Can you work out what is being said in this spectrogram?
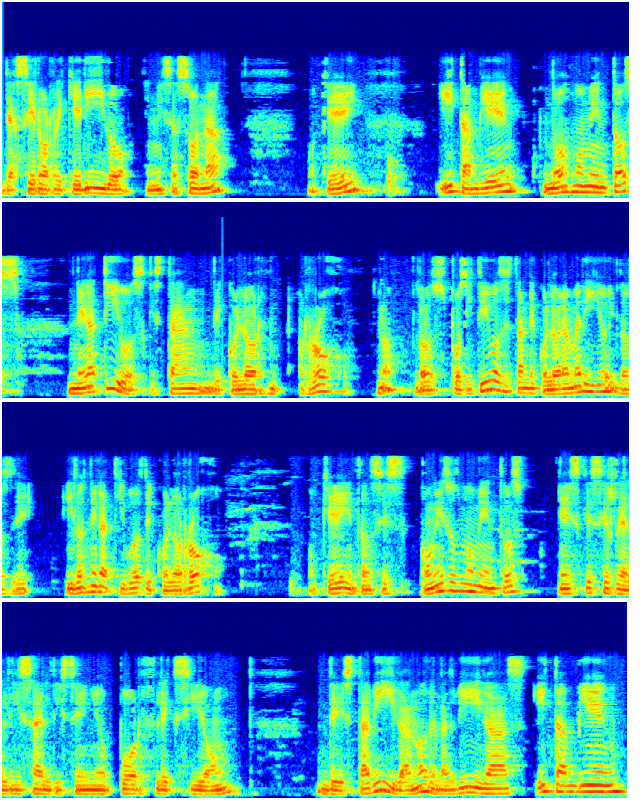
de acero requerido en esa zona. ¿Ok? Y también dos momentos negativos que están de color rojo. ¿no? Los positivos están de color amarillo y los, de, y los negativos de color rojo. ¿Ok? Entonces, con esos momentos es que se realiza el diseño por flexión de esta viga, ¿no? De las vigas. Y también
